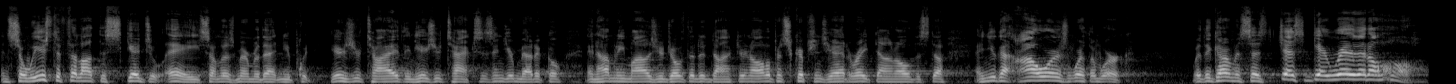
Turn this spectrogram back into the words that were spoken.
and so we used to fill out the Schedule A. Some of us remember that, and you put here's your tithe, and here's your taxes, and your medical, and how many miles you drove to the doctor, and all the prescriptions you had to write down, all this stuff. And you got hours worth of work where the government says, just get rid of it all.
